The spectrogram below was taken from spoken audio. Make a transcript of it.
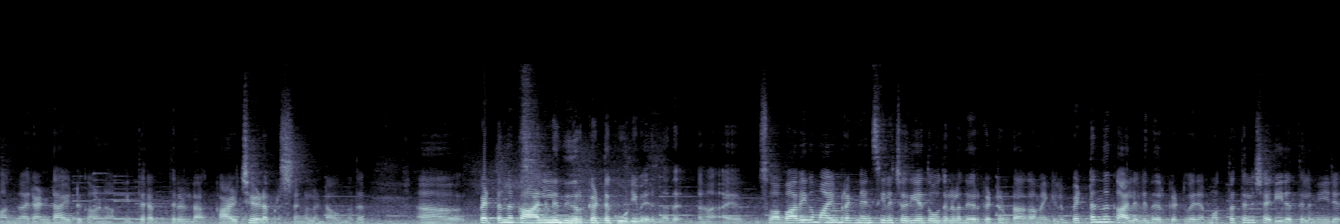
മങ്ങുക രണ്ടായിട്ട് കാണുക. ഇത്തരത്തിലുള്ള കാഴ്ചയുടെ പ്രശ്നങ്ങൾ ഉണ്ടാവുന്നത്. പെട്ടെന്ന് കാലിൽ നീർക്കെട്ട് കൂടി വരുന്നത്. സ്വാഭാവികമായും പ്രഗ്നൻസിയിൽ ചെറിയ തോതിലുള്ള നീർക്കെട്ട് ഉണ്ടാകാമെങ്കിലും പെട്ടെന്ന് കാലിൽ നീർക്കെട്ട് വരിക മൊത്തത്തിൽ ശരീരത്തിൽ നീര്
